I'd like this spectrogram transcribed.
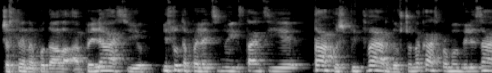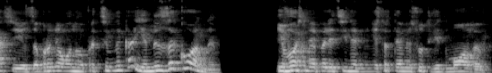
Частина подала апеляцію, і суд апеляційної інстанції також підтвердив, що наказ про мобілізацію заброньованого працівника є незаконним. І восьмий апеляційний адміністративний суд відмовив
